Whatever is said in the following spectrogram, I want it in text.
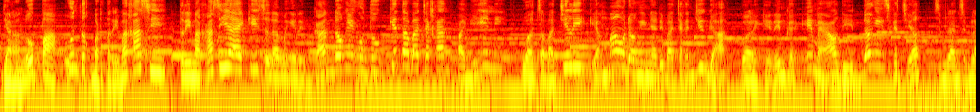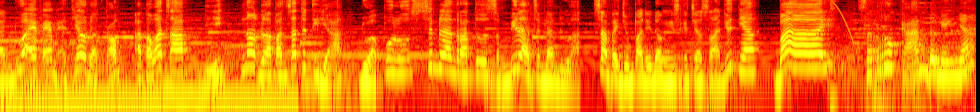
jangan lupa untuk berterima kasih. Terima kasih ya Eki sudah mengirimkan dongeng untuk kita bacakan pagi ini. Buat sobat cilik yang mau dongengnya dibacakan juga, boleh kirim ke email di dongeng sekecil 992fm@yahoo.com atau WhatsApp di 0813 20 900 992. Sampai jumpa di dongeng sekecil selanjutnya. Bye. Seru kan dongengnya?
